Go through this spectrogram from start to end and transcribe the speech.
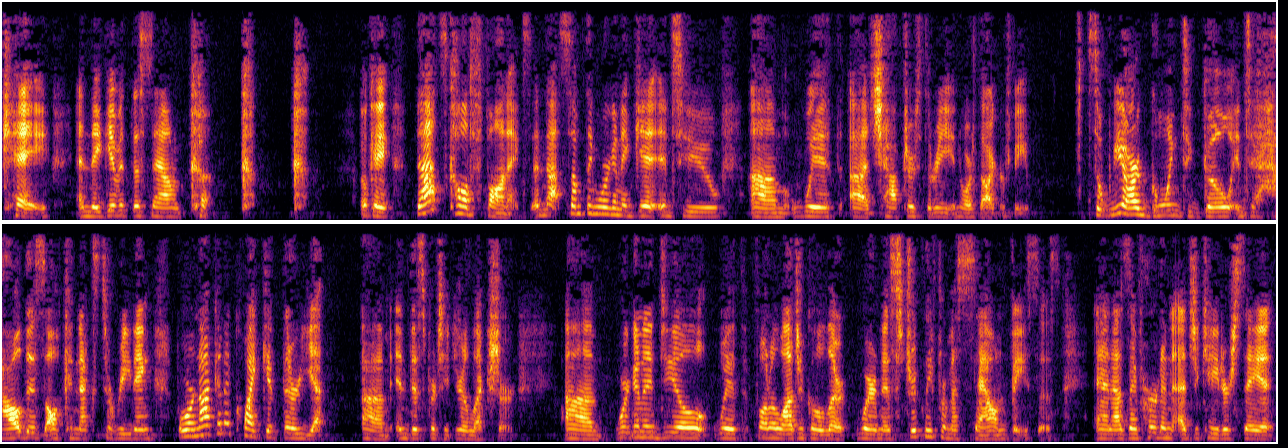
K and they give it the sound K, K, K. Okay, that's called phonics, and that's something we're going to get into um, with uh, chapter three in orthography. So we are going to go into how this all connects to reading, but we're not going to quite get there yet um, in this particular lecture. um, we're going to deal with phonological awareness strictly from a sound basis. And as I've heard an educator say it,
